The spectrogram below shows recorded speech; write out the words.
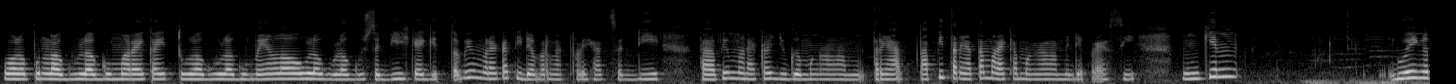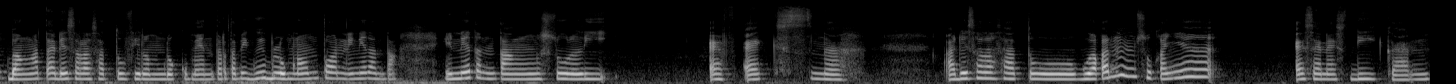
walaupun lagu-lagu mereka itu lagu-lagu mellow, lagu-lagu sedih kayak gitu, tapi mereka tidak pernah terlihat sedih. Tapi mereka juga mengalami ternyata tapi ternyata mereka mengalami depresi. Mungkin gue inget banget ada salah satu film dokumenter tapi gue belum nonton ini tentang ini tentang Suli FX nah ada salah satu gue kan sukanya SNSD kan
